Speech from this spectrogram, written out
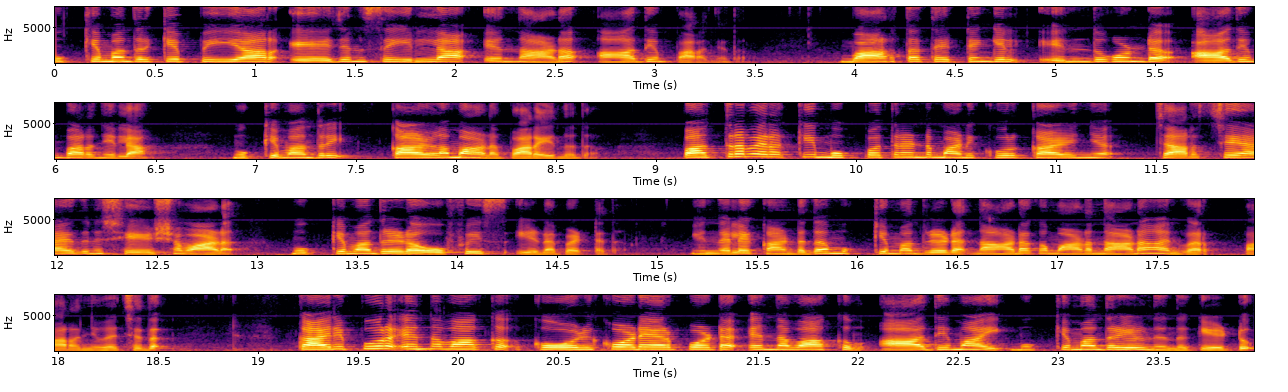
മുഖ്യമന്ത്രിക്ക് പി ആർ ഏജൻസി ഇല്ല എന്നാണ് ആദ്യം പറഞ്ഞത്. വാർത്ത തെറ്റെങ്കിൽ എന്തുകൊണ്ട് ആദ്യം പറഞ്ഞില്ല? മുഖ്യമന്ത്രി കള്ളമാണ് പറയുന്നത്. പത്രമിറക്കി മുപ്പത്തിരണ്ട് മണിക്കൂർ കഴിഞ്ഞ് ചർച്ചയായതിനു ശേഷമാണ് മുഖ്യമന്ത്രിയുടെ ഓഫീസ് ഇടപെട്ടത്. ഇന്നലെ കണ്ടത് മുഖ്യമന്ത്രിയുടെ നാടകമാണെന്നാണ് അൻവർ പറഞ്ഞു വെച്ചത്. കരിപ്പൂർ എന്ന വാക്ക് കോഴിക്കോട് എയർപോർട്ട് എന്ന വാക്കും ആദ്യമായി മുഖ്യമന്ത്രിയിൽ നിന്ന് കേട്ടു.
